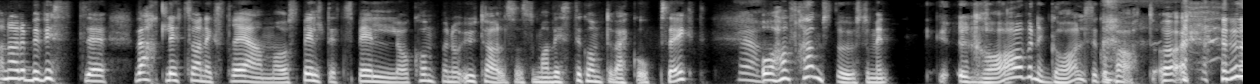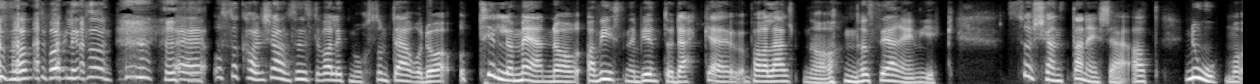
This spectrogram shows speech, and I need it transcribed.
han hadde bevisst eh, vært litt sånn ekstrem og spilt et spill og kommet med noen uttalelser som han visste kom til å vekke oppsikt. Ja. Og han fremsto jo som en ravende gal psykopat. Og, det var litt sånn. Eh, og så kanskje han syntes det var litt morsomt der og da. Og til og med når avisene begynte å dekke parallelt når, når serien gikk, så skjønte han ikke at nå, må,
